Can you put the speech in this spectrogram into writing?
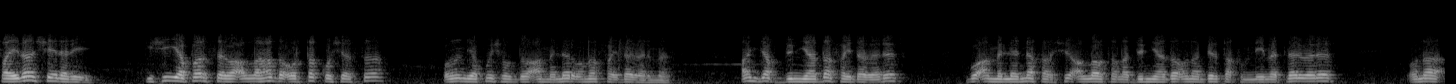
sayılan şeyleri kişi yaparsa ve Allah'a da ortak koşarsa onun yapmış olduğu ameller ona fayda vermez. Ancak dünyada fayda verir. Bu amellerine karşı Allahu Teala dünyada ona bir takım nimetler verir. Ona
